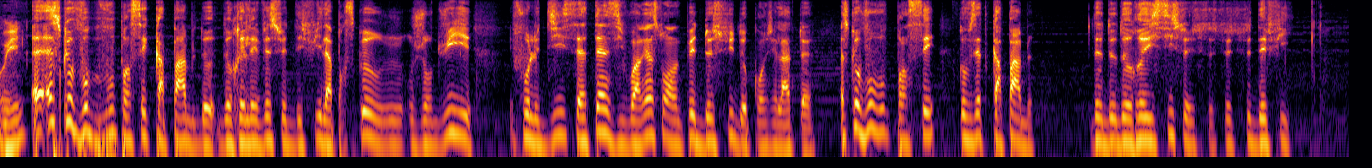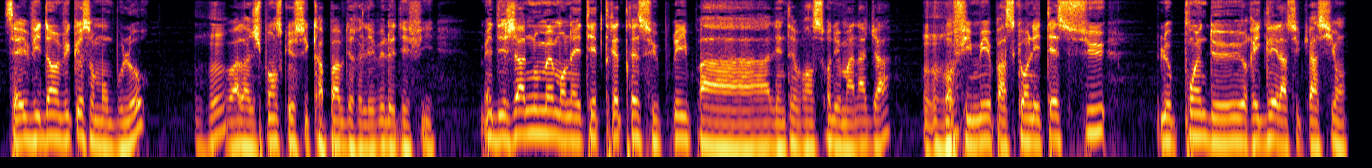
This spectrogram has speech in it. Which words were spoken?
Oui. Eh, Est-ce que vous vous pensez capable de, de relever ce défi-là? Parce qu'aujourd'hui, il faut le dire, certains Ivoiriens sont un peu dessus de congélateur. Est-ce que vous, vous pensez que vous êtes capable de, de- de réussir ce, ce- ce- ce défi? C'est évident vu que c'est mon boulot. Mhm. Voilà, je pense que je suis capable de relever le défi. Mais déjà, nous-mêmes, on a été très, très surpris par l'intervention du manager Mhm. confirmé parce qu'on était sur le point de régler la situation.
